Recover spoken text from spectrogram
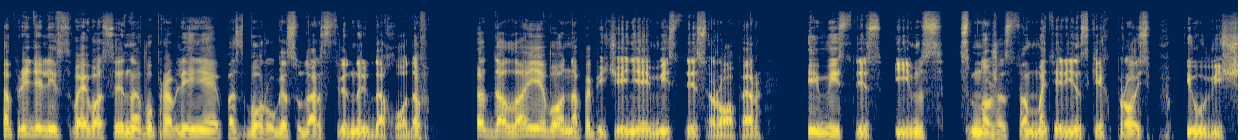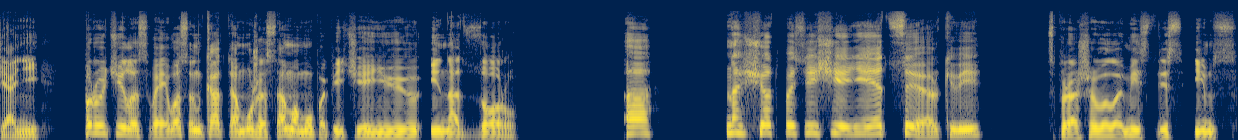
определив своего сына в управление по сбору государственных доходов, отдала его на попечение мистерис Ропер и мистерис Имс с множеством материнских просьб и увещаний поручила своего сынка тому же самому попечению и надзору. «А насчет посещения церкви?» — спрашивала мистерис Имс.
